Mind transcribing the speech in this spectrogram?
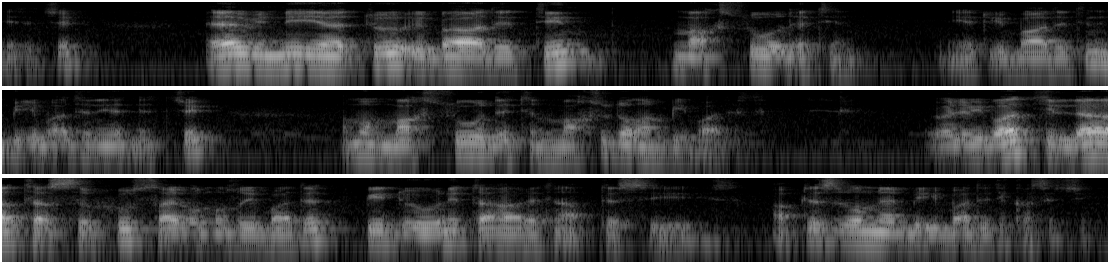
niyet edecek. Ev niyetu ibadetin maksudetin. Niyet ibadetin bir ibadeti niyet edecek. Ama maksudetin, maksud olan bir ibadet. Öyle bir ibadet ki la tasıhhu sahih olmaz o ibadet bir düğünü taharetin abdestsiz. Abdestsiz olmayan bir ibadeti kastetecek.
